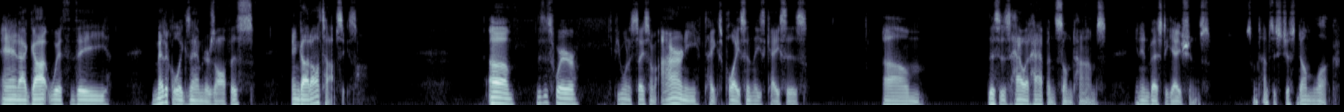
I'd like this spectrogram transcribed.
and I got with the medical examiner's office and got autopsies. Um, this is where, if you want to say some irony takes place in these cases, um, this is how it happens sometimes in investigations. Sometimes it's just dumb luck.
